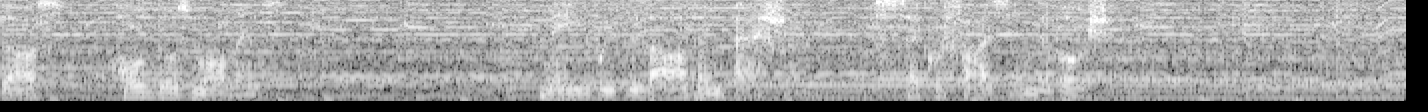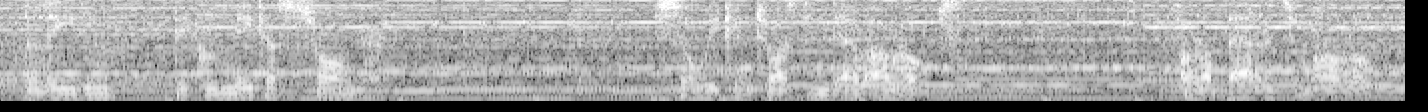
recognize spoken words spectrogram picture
With us all those moments made with love and passion, sacrifice and devotion, believing they could make us stronger so we can trust in them our hopes for a better tomorrow.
